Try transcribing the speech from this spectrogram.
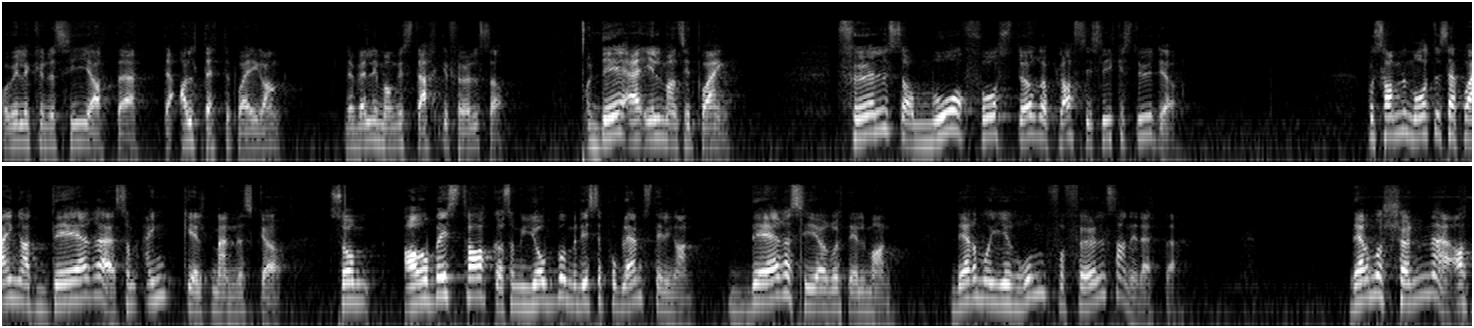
Og ville kunne si at det, det er alt dette på en gang. Det er veldig mange sterke følelser. Og det er Ilman sitt poeng. Følelser må få større plass i slike studier. På samme måte er poenget at dere som enkeltmennesker, som arbeidstaker som jobber med disse problemstillingene, dere, sier Ruth Illmann, dere må gi rom for følelsene i dette. Dere må skjønne at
